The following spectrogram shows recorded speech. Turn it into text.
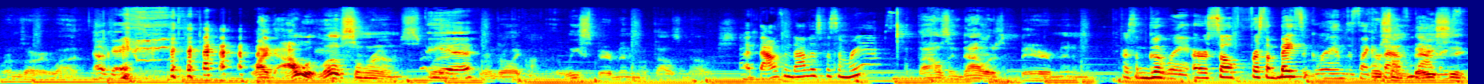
Rims are a lot. Okay. Like I would love some rims. but Yeah. rims are like at least bare minimum thousand dollars. A thousand dollars for some rims? A thousand dollars bare minimum For some good rims, or so for some basic rims, it's like for a some thousand dollars. basic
